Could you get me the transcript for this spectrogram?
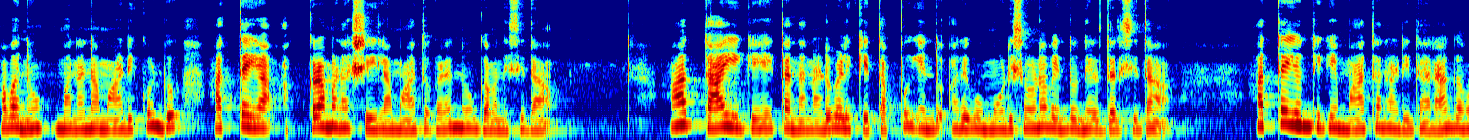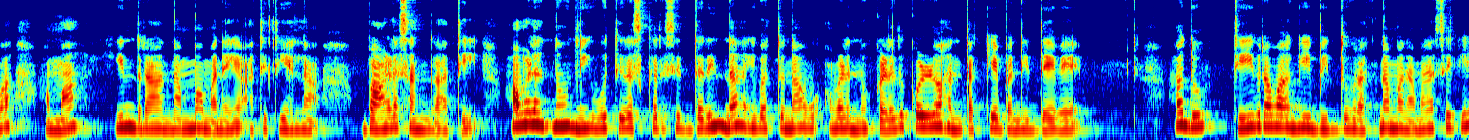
ಅವನು ಮನನ ಮಾಡಿಕೊಂಡು ಅತ್ತೆಯ ಆಕ್ರಮಣಶೀಲ ಮಾತುಗಳನ್ನು ಗಮನಿಸಿದ. ಆ ತಾಯಿಗೆ ತನ್ನ ನಡವಳಿಕೆ ತಪ್ಪು ಎಂದು ಅರಿವು ಮೂಡಿಸೋಣವೆಂದು ನಿರ್ಧರಿಸಿದ. ಅತ್ತೆಯೊಂದಿಗೆ ಮಾತನಾಡಿದ ರಾಘವ, ಅಮ್ಮ, ಇಂದ್ರ ನಮ್ಮ ಮನೆಯ ಅತಿಥಿಯಲ್ಲ, ಬಾಳ ಸಂಗಾತಿ. ಅವಳನ್ನು ನೀವು ತಿರಸ್ಕರಿಸಿದ್ದರಿಂದ ಇವತ್ತು ನಾವು ಅವಳನ್ನು ಕಳೆದುಕೊಳ್ಳೋ ಹಂತಕ್ಕೆ ಬಂದಿದ್ದೇವೆ. ಅದು ತೀವ್ರವಾಗಿ ಬಿದ್ದು ರತ್ನಮ್ಮನ ಮನಸ್ಸಿಗೆ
